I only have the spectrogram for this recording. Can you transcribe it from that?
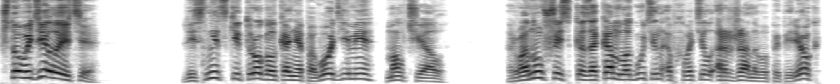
Что вы делаете?» Лесницкий трогал коня поводьями, молчал. Рванувшись к казакам, Лагутин обхватил Аржанова поперек,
